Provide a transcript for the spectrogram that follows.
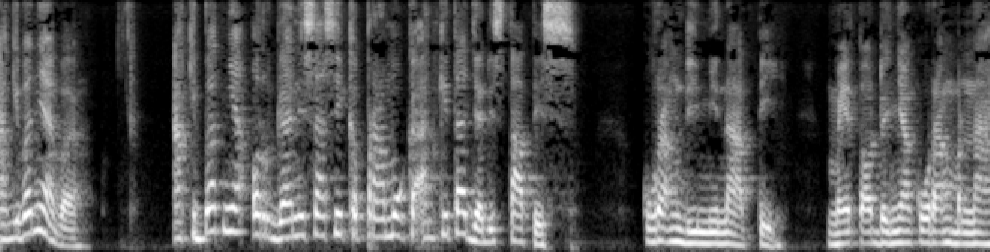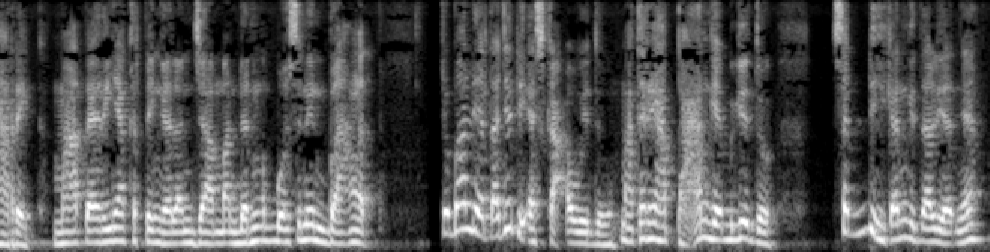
akibatnya apa? Akibatnya organisasi kepramukaan kita jadi statis, kurang diminati, metodenya kurang menarik, materinya ketinggalan zaman dan ngebosenin banget. Coba lihat aja di SKU itu, materi apaan kayak begitu. Sedih kan kita lihatnya.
